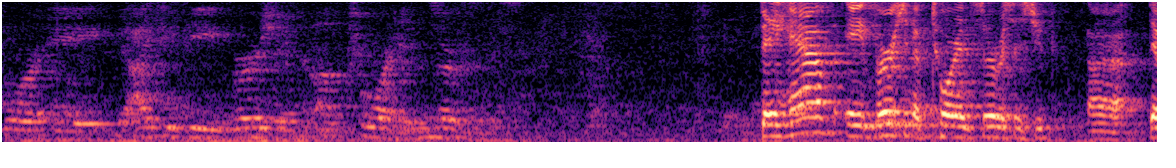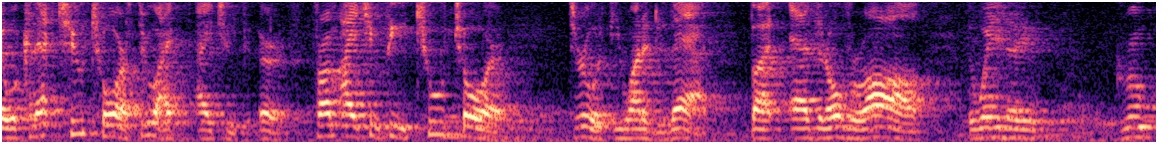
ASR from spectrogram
for a, the I2P version of Tor hidden services. They have a version of Tor and services you, uh, that will connect to Tor through I, I2P, or from I2P to Tor through if you want to do that. But as an overall, the way the group,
